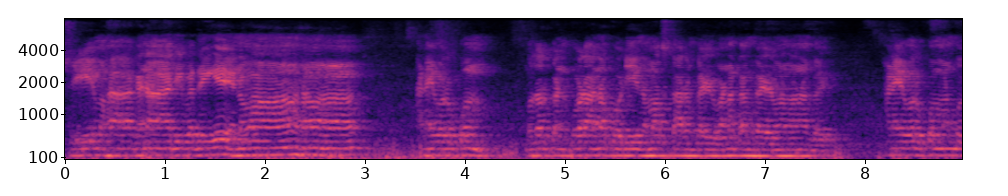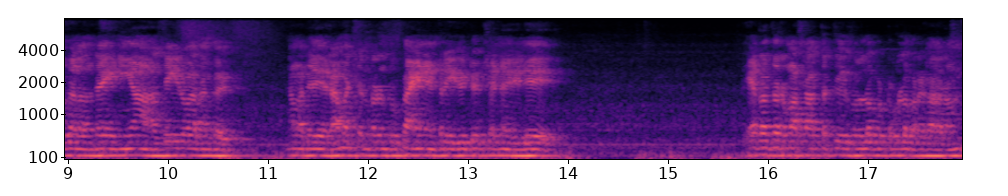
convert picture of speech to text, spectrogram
ஸ்ரீ நமாக அனைவருக்கும் முதற்கண் கோடான கோடி நமஸ்காரங்கள் வணக்கங்கள் வணக்கங்கள். அனைவருக்கும் அன்பு கலந்த இனிய ஆசீர்வாதங்கள். நமது ராமச்சந்திரன் துர்காயன் என்ற யூடியூப் சேனலிலே வேத தர்ம சாஸ்திரத்தில் சொல்லப்பட்டுள்ள பிரகாரம்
